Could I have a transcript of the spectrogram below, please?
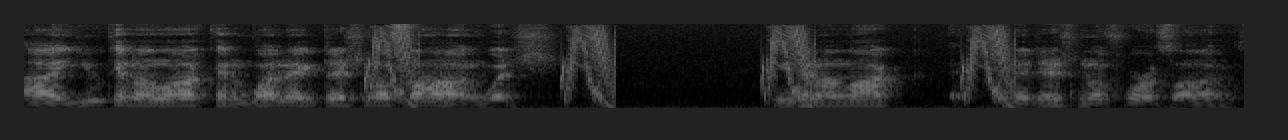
Uh, you can unlock in one additional song, which you can unlock an additional four songs.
